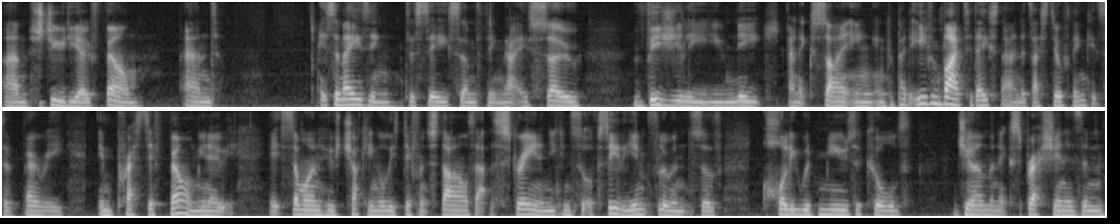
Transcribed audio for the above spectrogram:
um, studio film, and it's amazing to see something that is so visually unique and exciting and competitive. Even by today's standards, I still think it's a very impressive film. You know, it's someone who's chucking all these different styles at the screen, and you can sort of see the influence of Hollywood musicals German expressionism,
